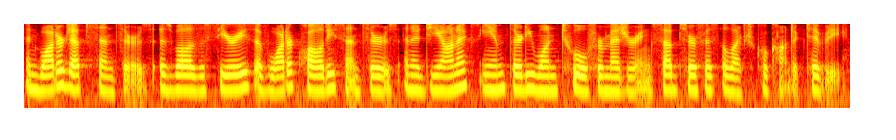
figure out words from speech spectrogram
and water depth sensors, as well as a series of water quality sensors and a Geonics EM31 tool for measuring subsurface electrical conductivity.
